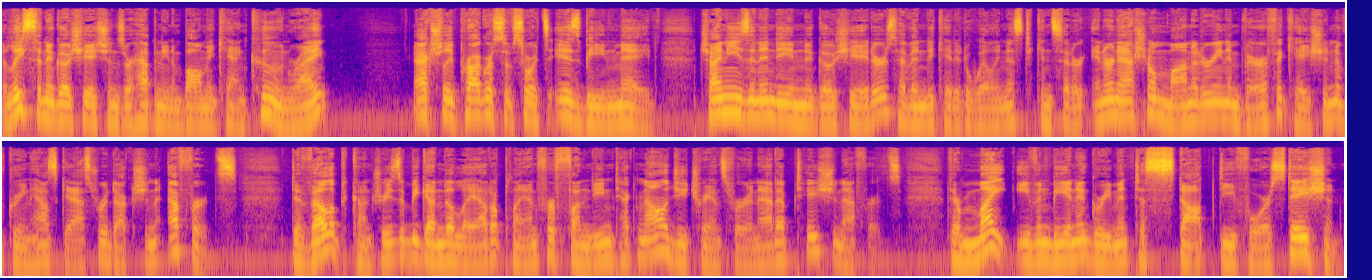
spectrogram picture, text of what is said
At least the negotiations are happening in balmy Cancun, right? Actually, progress of sorts is being made. Chinese and Indian negotiators have indicated a willingness to consider international monitoring and verification of greenhouse gas reduction efforts. Developed countries have begun to lay out a plan for funding technology transfer and adaptation efforts. There might even be an agreement to stop deforestation.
